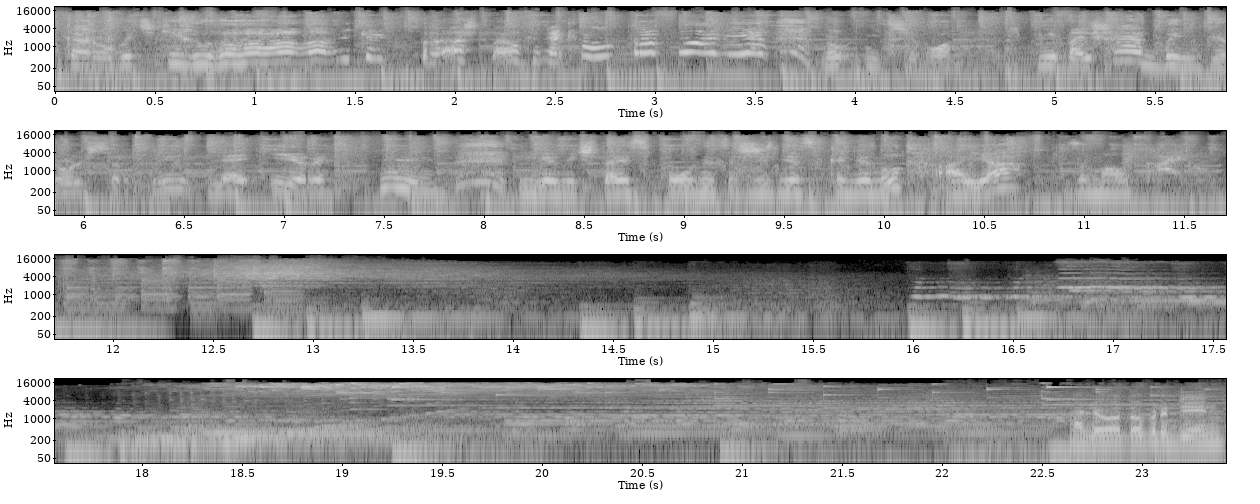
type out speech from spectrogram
в коробочке. Ай, как страшно, у меня клаустрофобия. Ну, ничего, небольшая бандероль-сюрприз для Иры. Хм, Ее мечта исполнится через несколько минут, а я замолкаю. Алло, добрый день.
